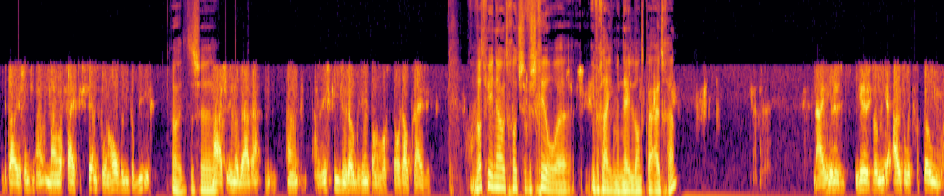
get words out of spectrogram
betaal je soms maar, maar maar 50 cent voor een halve liter bier. Oh, dat is... eh, Maar als je inderdaad aan, aan, whiskies en zo begint, dan wordt het al gauw prijzig. Wat vind je nou het grootste verschil eh, in vergelijking met Nederland qua uitgaan? Nou, hier is, het- hier is het wat meer uiterlijk vertoon.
